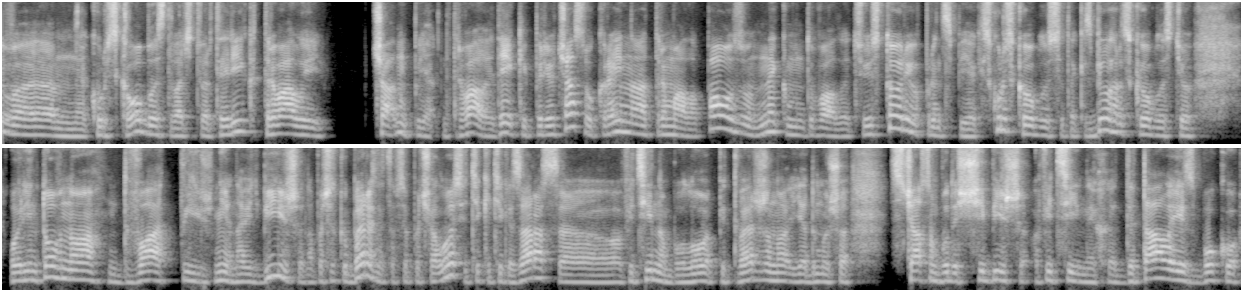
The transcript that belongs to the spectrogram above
е, Курська область, 24 рік. Тривалий ну як не тривалий, деякий період часу Україна тримала паузу, не коментувала цю історію. В принципі, як із Курською областю, так і з Білгородською областю. Орієнтовно два тижні, навіть більше. На початку березня це все почалося. Тільки-тільки зараз е, офіційно було підтверджено. Я думаю, що з часом буде ще більше офіційних деталей з боку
